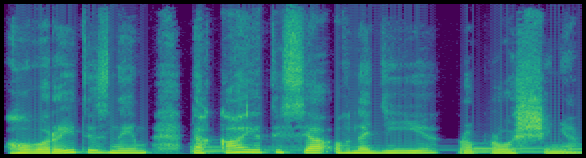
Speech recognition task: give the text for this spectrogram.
говорити з ним та каятися в надії про прощення.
